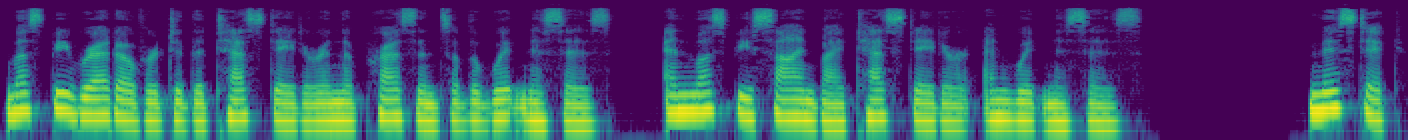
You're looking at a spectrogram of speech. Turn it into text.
must be read over to the testator in the presence of the witnesses, and must be signed by testator and witnesses. Mystic,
